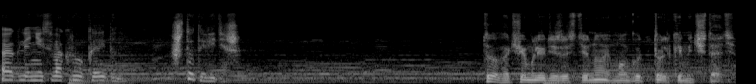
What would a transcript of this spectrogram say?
Оглянись вокруг, Эйден. Что ты видишь? То, о чем люди за стеной могут только мечтать.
